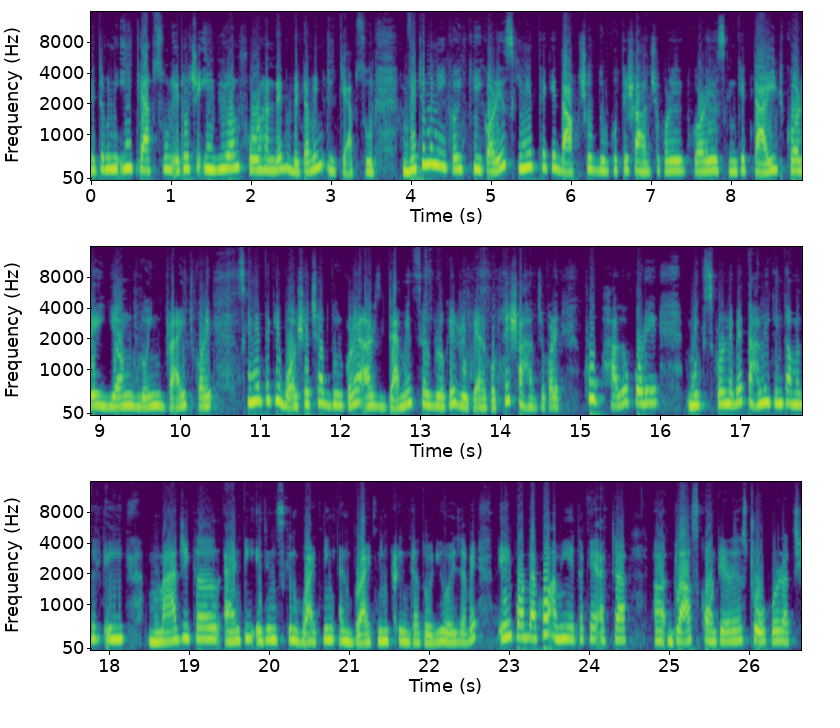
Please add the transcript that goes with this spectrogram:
ভিটামিন ই ক্যাপসুল এটা হচ্ছে Evion four hundred vitamin E capsule vitamin E কি করে? স্কিনের থেকে দাগ ছোপ দূর করতে সাহায্য করে করে, স্কিনকে টাইট করে ইয়াং গ্লোয়িং ব্রাইট করে, স্কিনের থেকে বয়সের ছাপ দূর করে আর ড্যামেজ সেলগুলোকে রিপেয়ার করতে সাহায্য করে। খুব ভালো করে মিক্স করে নেবে, তাহলেই কিন্তু আমাদের এই magical anti ageing skin whitening and brightening ক্রিমটা তৈরি হয়ে যাবে। এরপর দেখো আমি এটাকে একটা গ্লাস কন্টেনারে স্টোর করে রাখছি।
